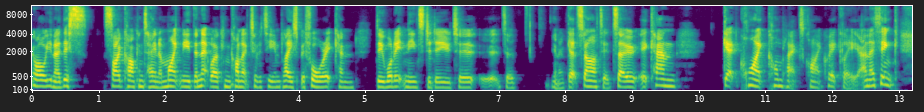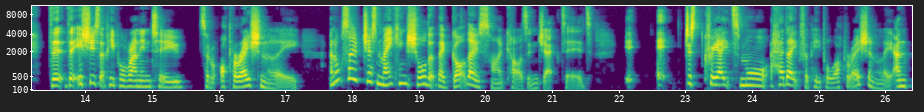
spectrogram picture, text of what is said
well, you know, this sidecar container might need the networking connectivity in place before it can do what it needs to do to, uh, to, you know, get started. So it can get quite complex quite quickly. And I think the, the issues that people run into sort of operationally and also just making sure that they've got those sidecars injected it, just creates more headache for people operationally and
